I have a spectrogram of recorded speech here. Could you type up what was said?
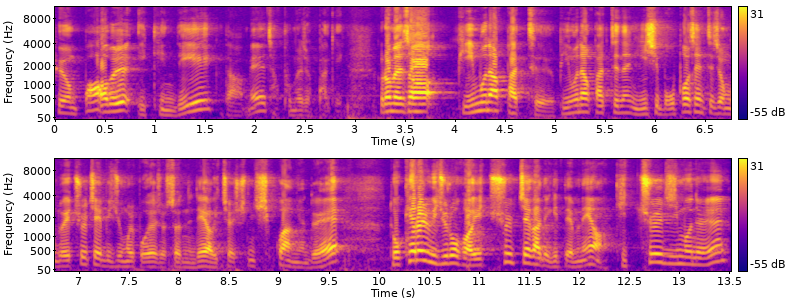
표현법을 익힌 뒤, 그 다음에 작품을 접하기. 그러면서 비문학 파트, 비문학 파트는 25% 정도의 출제 비중을 보여줬었는데요. 2019학년도에. 독해를 위주로 거의 출제가 되기 때문에요. 기출 지문을,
